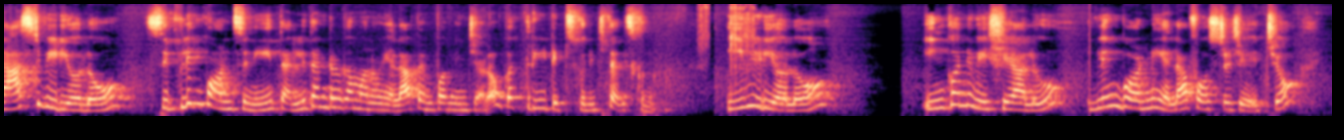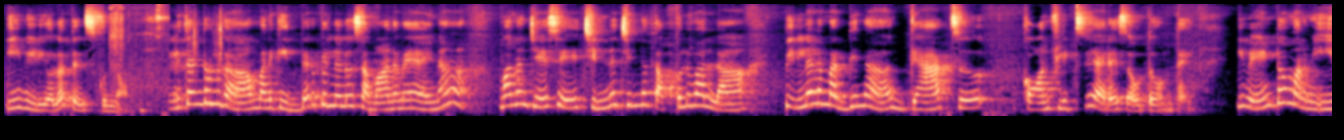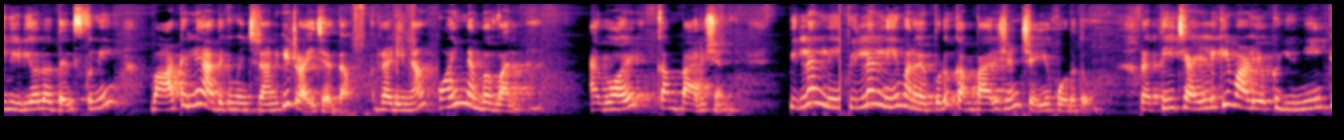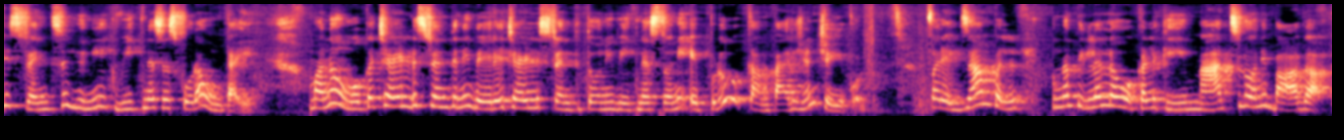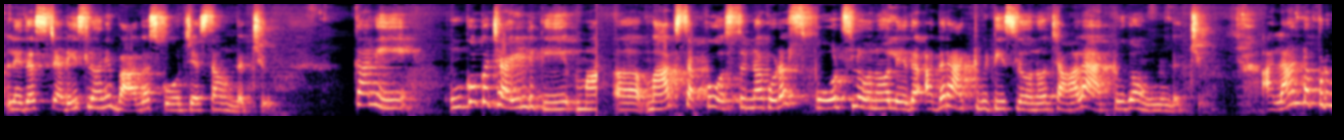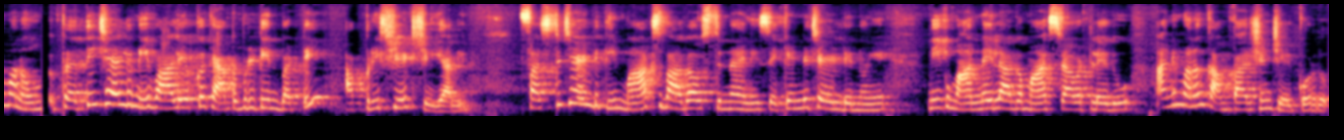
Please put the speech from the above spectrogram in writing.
Last వీడియోలో sibling బాండ్స్ని తల్లిదండ్రులుగా మనం ఎలా పెంపొందించాలో ఒక త్రీ టిప్స్ గురించి తెలుసుకుందాం. ఈ వీడియోలో ఇంకొన్ని విషయాలు సిబ్లింగ్ బాండ్ని ఎలా ఫోస్టర్ చేయొచ్చో ఈ వీడియోలో తెలుసుకుందాం. తల్లిదండ్రులుగా మనకి ఇద్దరు పిల్లలు సమానమే అయినా మనం చేసే చిన్న చిన్న తప్పుల వల్ల పిల్లల మధ్యన గ్యాప్స్ కాన్ఫ్లిక్ట్స్ అరేజ్ అవుతూ ఉంటాయి. ఇవేంటో మనం ఈ వీడియోలో తెలుసుకుని వాటిల్ని అధిగమించడానికి ట్రై చేద్దాం. రెడీనా point number one avoid comparison పిల్లల్ని పిల్లల్ని మనం ఎప్పుడు కంపారిజన్ చేయకూడదు. ప్రతి చైల్డ్కి వాళ్ళ యొక్క యునీక్ స్ట్రెంగ్స్ యునీక్ వీక్నెసెస్ కూడా ఉంటాయి. మనం ఒక చైల్డ్ స్ట్రెంగ్త్ని వేరే చైల్డ్ స్ట్రెంగ్త్తోని వీక్నెస్తోని ఎప్పుడూ కంపారిజన్ చేయకూడదు. ఫర్ ఎగ్జాంపుల్ ఉన్న పిల్లల్లో ఒకళ్ళకి మ్యాథ్స్లోని బాగా లేదా స్టడీస్లోని బాగా స్కోర్ చేస్తూ ఉండొచ్చు. కానీ ఇంకొక చైల్డ్కి మా మార్క్స్ తక్కువ వస్తున్నా కూడా స్పోర్ట్స్లోనో లేదా అదర్ యాక్టివిటీస్లోనో చాలా యాక్టివ్గా ఉండుండొచ్చు. అలాంటప్పుడు మనం ప్రతి చైల్డ్ని వాళ్ళ యొక్క క్యాపబిలిటీని బట్టి అప్రిషియేట్ చేయాలి. ఫస్ట్ చైల్డ్కి మార్క్స్ బాగా వస్తున్నాయని సెకండ్ చైల్డ్ని నీకు మా అన్నయ్యలాగా మార్క్స్ రావట్లేదు అని మనం కంపారిజన్ చేయకూడదు.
